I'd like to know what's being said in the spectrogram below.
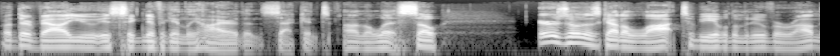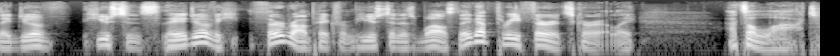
but their value is significantly higher than second on the list. So Arizona's got a lot to be able to maneuver around. They do have Houston's. They do have a third round pick from Houston as well. So they've got three thirds currently. That's a lot.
